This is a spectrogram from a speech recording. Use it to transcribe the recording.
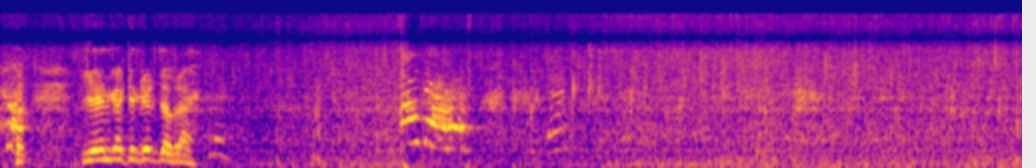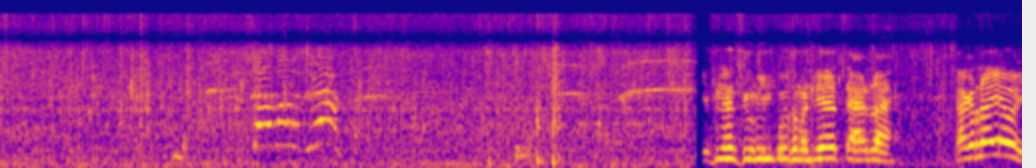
ये इनका क्रिकेट चल रहा है। इसने स्विमिंग पूल समझ लिया तैर रहा है। क्या कर रहा है ये भाई?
